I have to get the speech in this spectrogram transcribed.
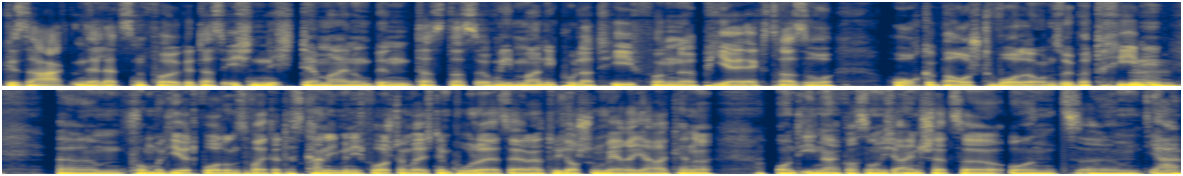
gesagt in der letzten Folge, dass ich nicht der Meinung bin, dass das irgendwie manipulativ von äh, PA extra so hochgebauscht wurde und so übertrieben mhm. ähm, formuliert wurde und so weiter. Das kann ich mir nicht vorstellen, weil ich den Bruder jetzt ja natürlich auch schon mehrere Jahre kenne und ihn einfach so nicht einschätze. Und ähm, ja,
